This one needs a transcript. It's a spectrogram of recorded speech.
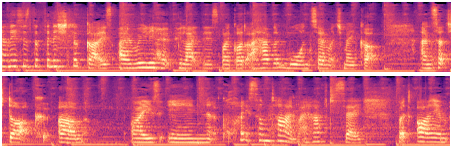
and this is the finished look guys. I really hope you like this. My god I haven't worn so much makeup and such dark um, eyes in quite some time I have to say. But I am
